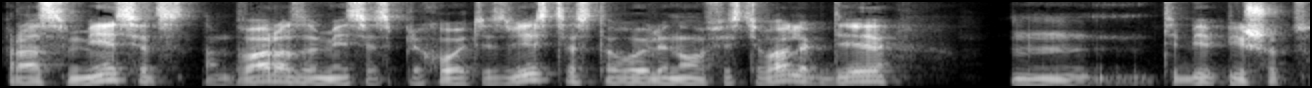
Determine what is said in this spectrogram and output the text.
раз в месяц, там, два раза в месяц приходит известие с того или иного фестиваля, где м, тебе пишут,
